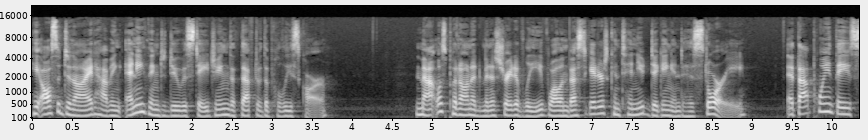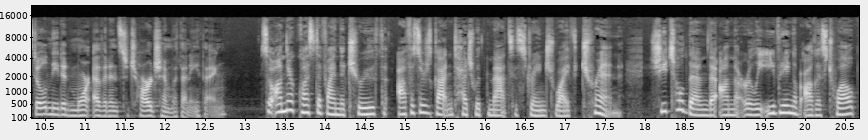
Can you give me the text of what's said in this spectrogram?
He also denied having anything to do with staging the theft of the police car. Matt was put on administrative leave while investigators continued digging into his story. At that point, they still needed more evidence to charge him with anything. So, on their quest to find the truth, officers got in touch with Matt's estranged wife, Trin. She told them that on the early evening of August 12th,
